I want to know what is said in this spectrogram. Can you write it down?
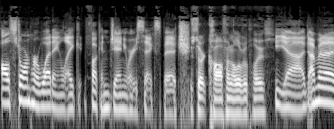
I'll storm her wedding like fucking January 6th, bitch. You start coughing all over the place. Yeah, I'm gonna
